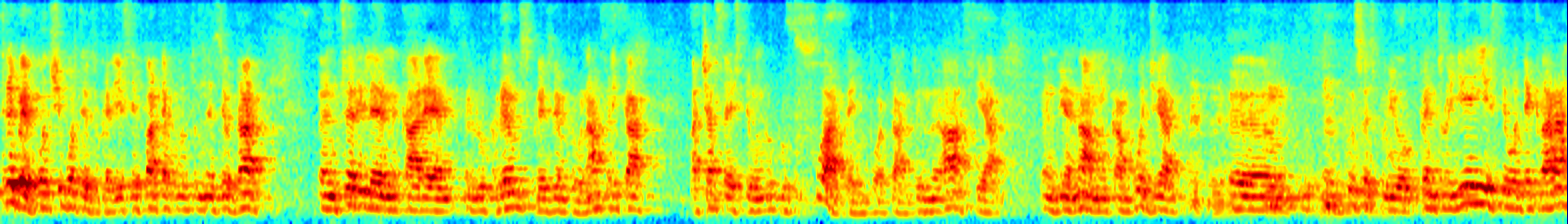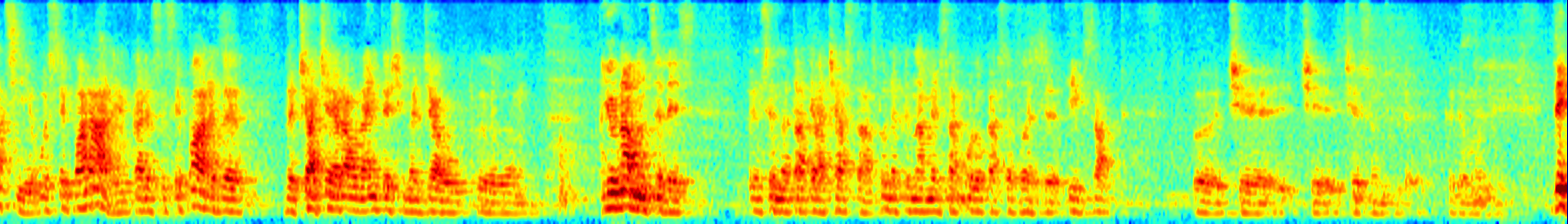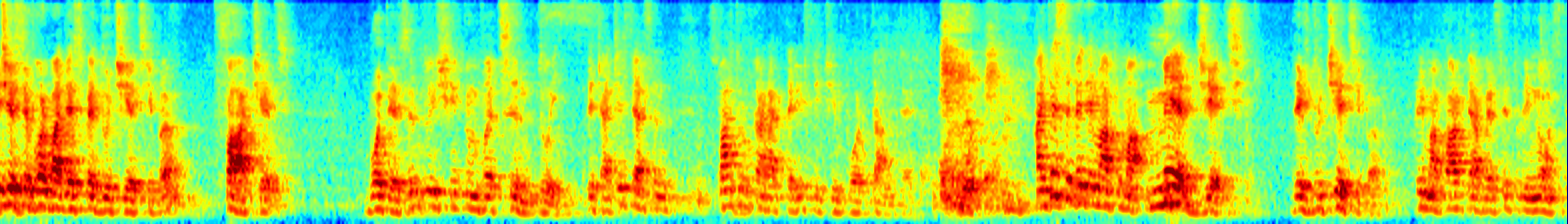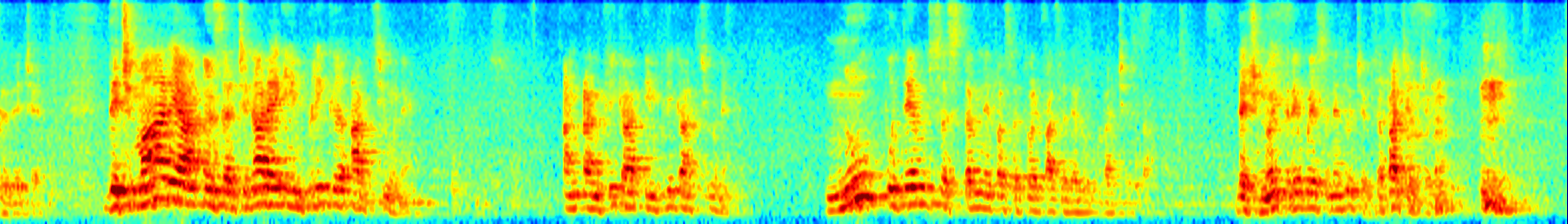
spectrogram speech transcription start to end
trebuie pot și botezul, că este partea Cuvântului Dumnezeu, dar în țările în care lucrăm, spre exemplu în Africa, aceasta este un lucru foarte important. În Asia, în Vietnam, în Cambodgia, uh, cum să spun eu, pentru ei este o declarație, o separare în care se separă de, de ceea ce erau înainte și mergeau. Uh, eu n-am înțeles însemnătatea aceasta până când am mers acolo ca să văd exact uh, ce, ce, ce sunt cât de mult. Deci este vorba despre duceți-vă, faceți, botezându-i și învățându-i. Deci acestea sunt patru caracteristici importante. Haideți să vedem acum. Mergeți. Deci duceți-vă. Prima parte a versetului 19. Deci marea însărcinare implică acțiune. Implică, implică acțiune. Nu putem să stăm nepăsători față de lucrul acesta. Deci noi trebuie să ne ducem, să facem ceva.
